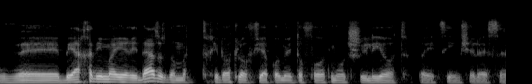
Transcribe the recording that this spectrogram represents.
וביחד עם הירידה הזאת גם מתחילות להופיע כל מיני תופעות מאוד שליליות ביציעים של אסן.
